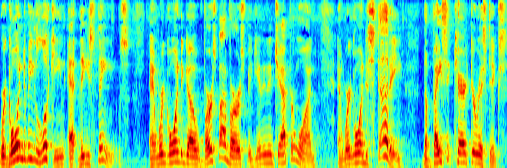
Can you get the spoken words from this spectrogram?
we're going to be looking at these themes. And we're going to go verse by verse, beginning in chapter 1, and we're going to study the basic characteristics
